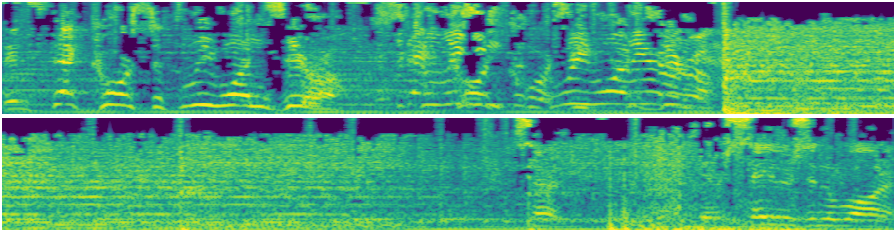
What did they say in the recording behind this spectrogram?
Then set course to 310. Set course. 310. Sir, there are sailors in the water.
